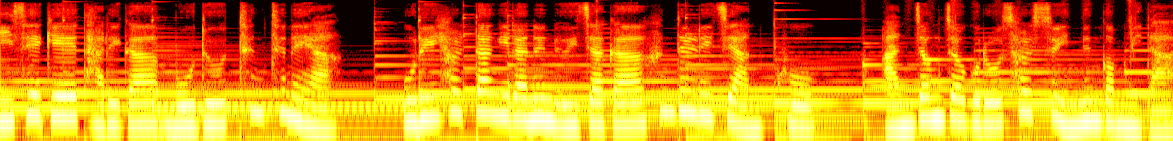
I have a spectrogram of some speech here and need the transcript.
이 세 개의 다리가 모두 튼튼해야 우리 혈당이라는 의자가 흔들리지 않고 안정적으로 설 수 있는 겁니다.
